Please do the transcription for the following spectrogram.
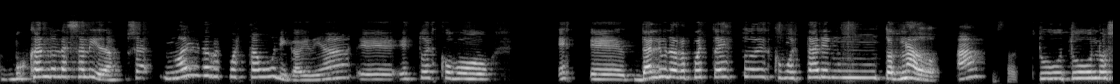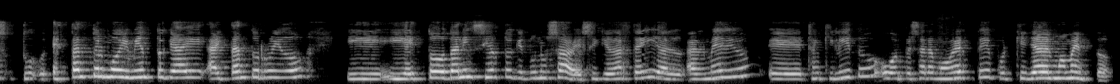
buscando la salida. O sea, no hay una respuesta única hoy día. Eh, esto es como, eh, darle una respuesta a esto es como estar en un tornado. ¿ah? Tú, tú, nos, tú, es tanto el movimiento que hay, hay tanto ruido y, es todo tan incierto que tú no sabes si quedarte ahí al, medio, eh, tranquilito, o empezar a moverte porque ya es el momento.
